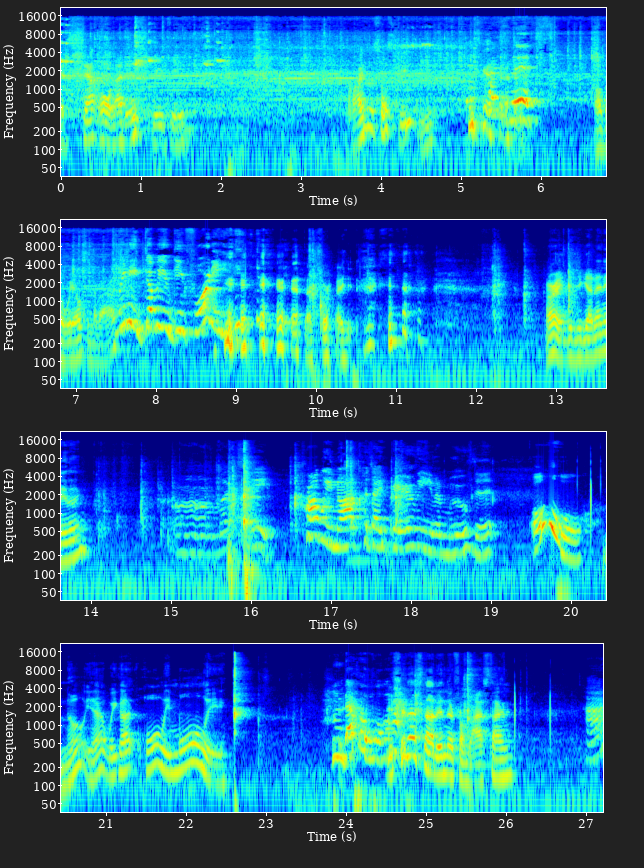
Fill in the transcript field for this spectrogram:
It's. Oh, that is squeaky. Why is it so squeaky? What's this? All the wheels in the back. We need WD-40. That's right. All right, did you get anything? um, let's see. Probably not because I barely even moved it. Oh, No, yeah, we got. Holy moly! that's a lot. You sure that's not in there from last time? Huh?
